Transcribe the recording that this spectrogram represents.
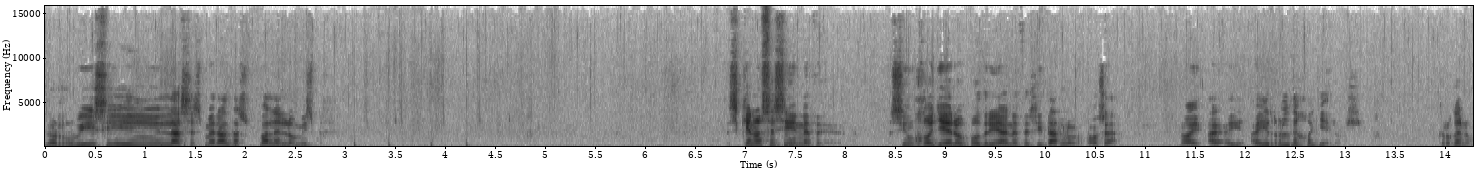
Los rubíes y las esmeraldas valen lo mismo. Es que no sé si, si un joyero podría necesitarlo. O sea, no hay, hay- hay rol de joyeros. Creo que no.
